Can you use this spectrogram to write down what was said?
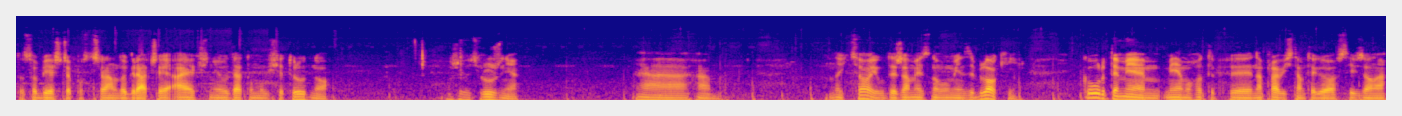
to sobie jeszcze postrzelam do graczy, a jak się nie uda, to mówi się trudno. Może być różnie. Aha. No i co? I uderzamy znowu między bloki. Kurde, miałem, miałem ochotę y, naprawić tamtego save zona.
